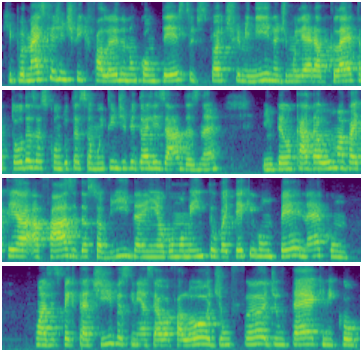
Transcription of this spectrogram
que por mais que a gente fique falando num contexto de esporte feminino, de mulher atleta, todas as condutas são muito individualizadas, né? Então, cada uma vai ter a, a fase da sua vida, em algum momento vai ter que romper, né, com, com as expectativas, que nem a Selva falou, de um fã, de um técnico,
